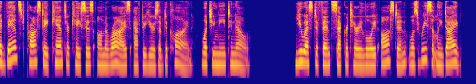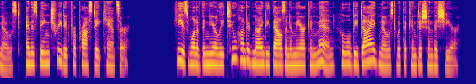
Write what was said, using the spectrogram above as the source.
Advanced prostate cancer cases on the rise after years of decline. What you need to know. U.S. Defense Secretary Lloyd Austin was recently diagnosed and is being treated for prostate cancer. He is one of the nearly 290,000 American men who will be diagnosed with the condition this year.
